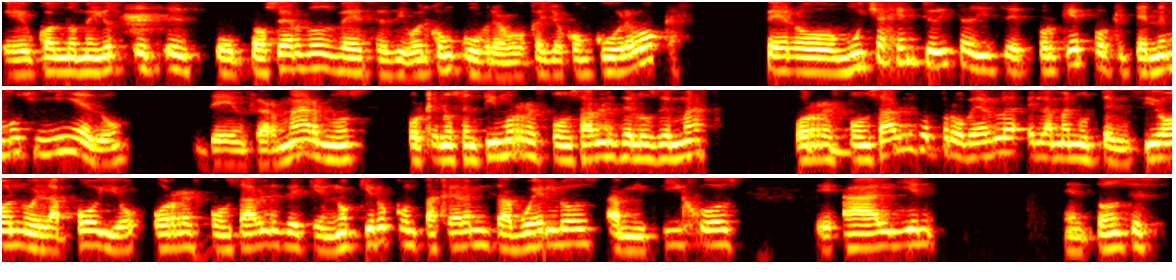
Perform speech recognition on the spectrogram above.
eh, cuando me dio este, toser dos veces, digo, él con cubrebocas, yo con cubrebocas. Pero mucha gente ahorita dice, ¿por qué? Porque tenemos miedo de enfermarnos, porque nos sentimos responsables de los demás, o responsables de proveer la, manutención o el apoyo, o responsables de que no quiero contagiar a mis abuelos, a mis hijos, eh, a alguien. Entonces,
